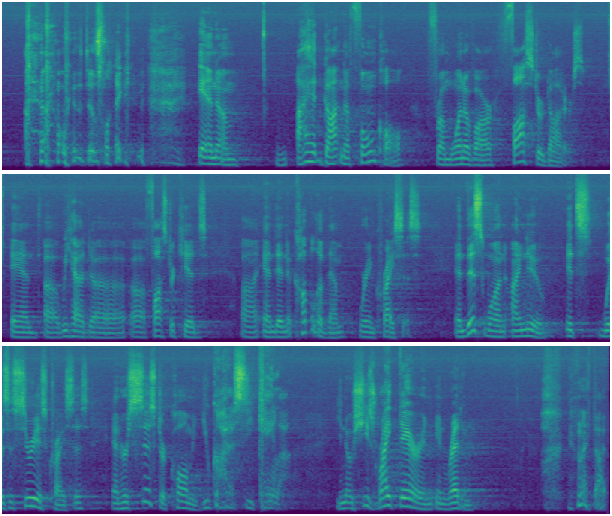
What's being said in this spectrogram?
I was just like, and um, I had gotten a phone call from one of our foster daughters. And uh, we had uh, uh, foster kids, uh, and then a couple of them were in crisis. And this one, I knew it was a serious crisis, and her sister called me, You gotta see Kayla. You know, she's right there in, in Redding. And I thought,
